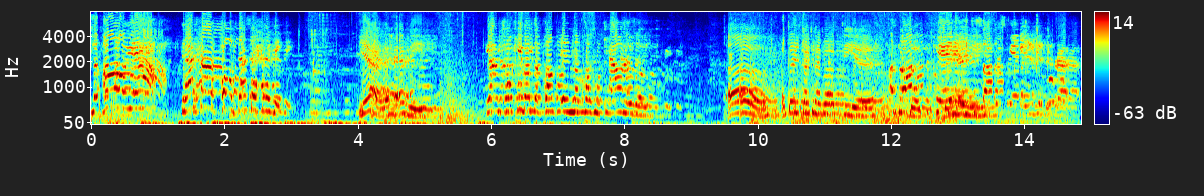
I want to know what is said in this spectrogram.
No, oh yeah. That's not a pump. That's a heavy. Yeah, the heavy. Yeah, I'm talking about the pump in the closest counter though. Oh, I thought you were talking about the, uh, I'm not the, the the kid. It's heavy. a soccer scan. You should do that.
